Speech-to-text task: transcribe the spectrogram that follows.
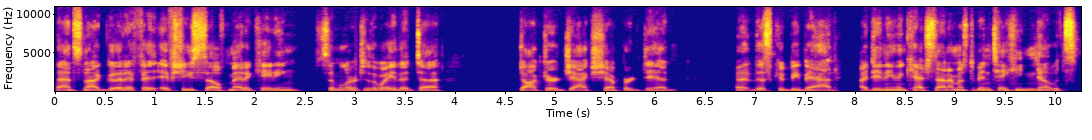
That's not good. If it, if she's self medicating, similar to the way that uh, Doctor Jack Shephard did, uh, this could be bad. I didn't even catch that. I must have been taking notes.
